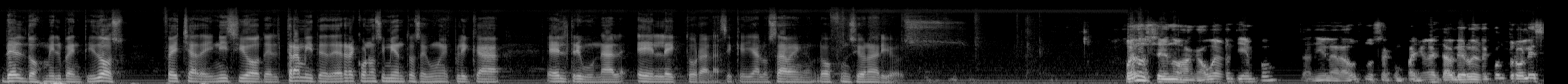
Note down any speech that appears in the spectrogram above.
del 2022, fecha de inicio del trámite de reconocimiento, según explica el Tribunal Electoral. Así que ya lo saben los funcionarios. Bueno, se nos acabó el tiempo. Daniel Arauz nos acompañó en el tablero de controles.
